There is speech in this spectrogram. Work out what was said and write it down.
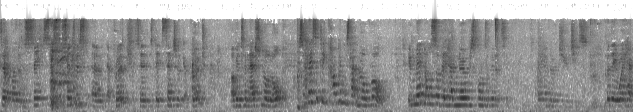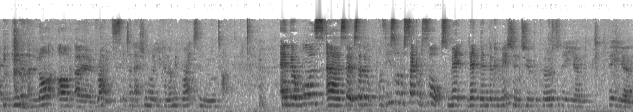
set up under the state-centrist um, approach, state-centric approach, of international law. So basically, companies had no role. It meant also they had no responsibility, they had no duties. But they were, had been given a lot of uh, rights, international economic rights, in the meantime. And there was, uh, so, so there, these sort of second thoughts met, led then the Commission to propose to the, um, the, um,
